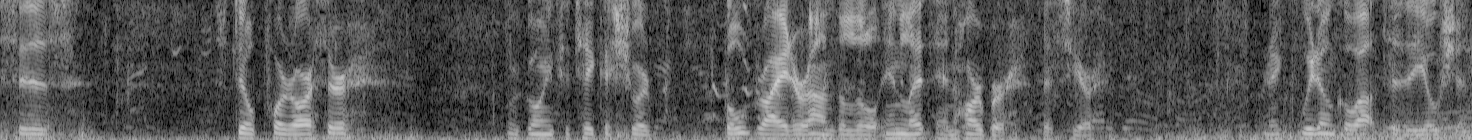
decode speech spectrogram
This is still Port Arthur. We're going to take a short boat ride around the little inlet and harbor that's here. We don't go out to the ocean.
